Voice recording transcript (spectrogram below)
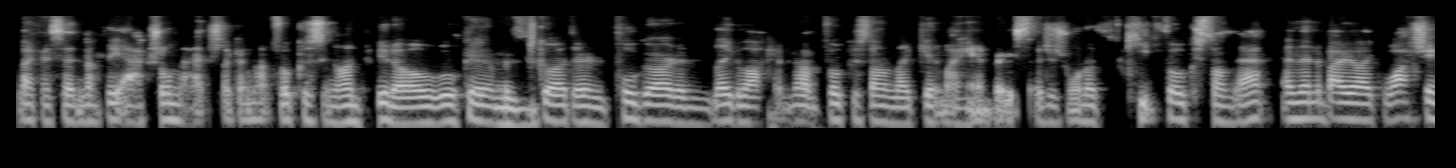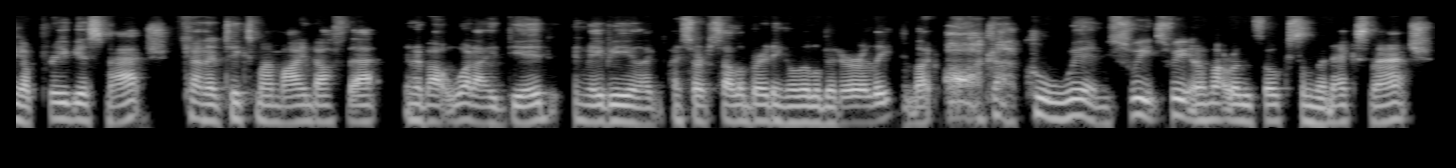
like I said, not the actual match. Like I'm not focusing on, you know, okay, I'm going to go out there and pull guard and leg lock. him. I'm not focused on like getting my hand raised. I just want to keep focused on that. And then by like watching a previous match, kind of takes my mind off that and about what I did. And maybe like I start celebrating a little bit early. I'm like, oh, I got a cool win. Sweet, sweet. And I'm not really focused on the next match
